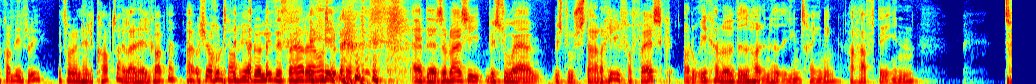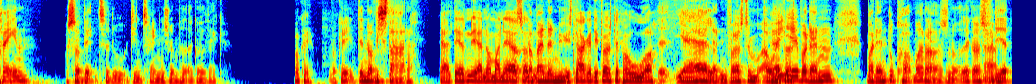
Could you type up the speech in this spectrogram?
Der kom lige et fly. Jeg tror, det er en helikopter. Eller en helikopter. Ej, hvor sjovt. Nå, jeg blev lige distraheret der, undskyld. at, uh, så plejer jeg at sige, hvis du, er, hvis du starter helt fra frisk, og du ikke har noget vedholdenhed i din træning, har haft det inden, træn, og så vent til du, din træningsømhed er gået væk. Okay. Okay, det er når vi starter. Ja, det er sådan, ja, når man er når, sådan, når man er ny. Vi snakker de første par uger. Øh, ja, eller den første, afhængig ja, af, hvordan, hvordan du kommer der og sådan noget. Ikke? Også ja. fordi, at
